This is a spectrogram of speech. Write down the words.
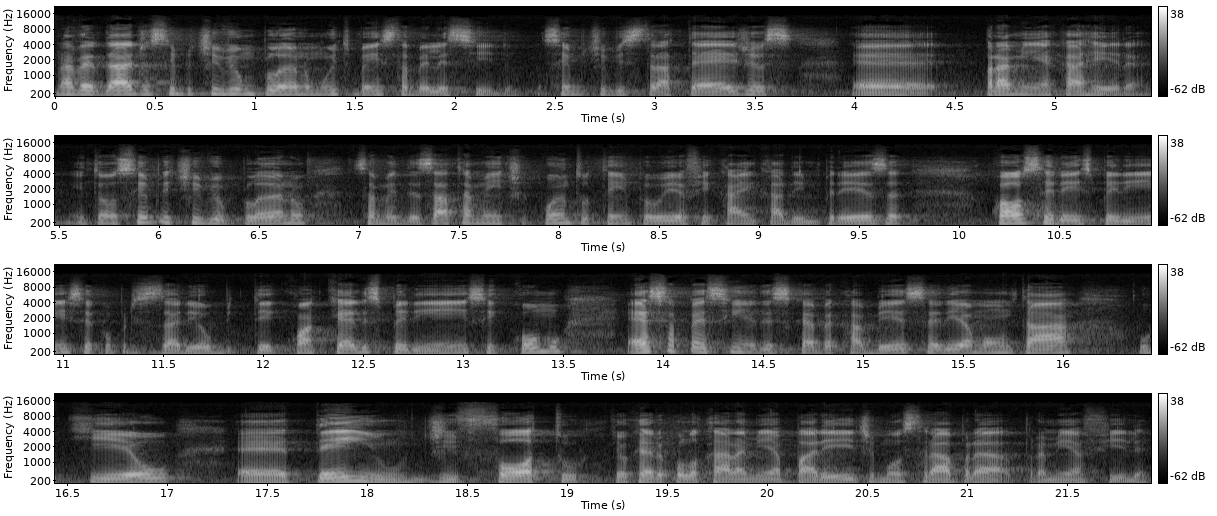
Na verdade, eu sempre tive um plano muito bem estabelecido. Eu sempre tive estratégias é, para minha carreira. Então, eu sempre tive o plano, sabendo exatamente quanto tempo eu ia ficar em cada empresa, qual seria a experiência que eu precisaria obter com aquela experiência e como essa pecinha desse quebra-cabeça iria montar o que eu é, tenho de foto que eu quero colocar na minha parede e mostrar para minha filha.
